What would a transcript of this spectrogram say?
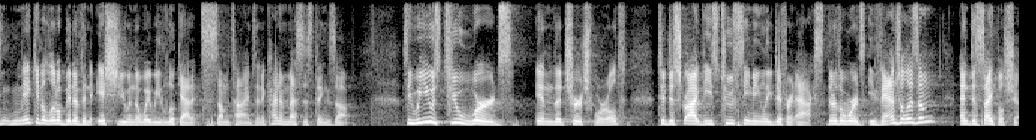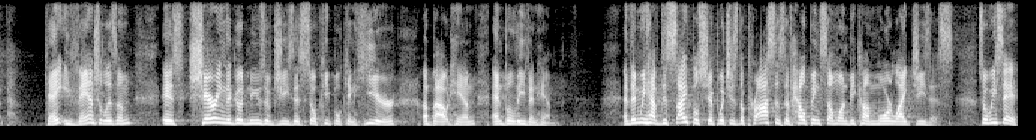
make it a little bit of an issue in the way we look at it sometimes, and it kind of messes things up. See, we use two words in the church world to describe these two seemingly different acts. They're the words evangelism and discipleship. Okay, evangelism is sharing the good news of Jesus so people can hear about him and believe in him. And then we have discipleship, which is the process of helping someone become more like Jesus. So we say,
